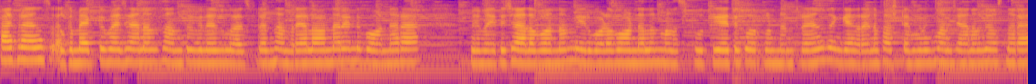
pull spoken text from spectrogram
Hi friends welcome back to my channel Santu village vlogs friends అందరూ ఎలా ఉన్నారండి? బాగున్నారా? మేమైతే చాలా బాగున్నాం. మీరు కూడా బాగుండాలని మనస్ఫూర్తిగా అయితే కోరుకుంటున్నాను ఫ్రెండ్స్. ఇంకెవరైనా ఫస్ట్ టైం కనుక మన ఛానల్ చూస్తున్నారా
